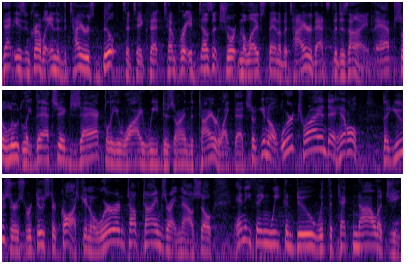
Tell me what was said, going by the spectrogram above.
That is incredible. And the tire's built to take that temporary, it doesn't shorten the lifespan of the tire. That's the design. Absolutely. That's exactly why we designed the tire like that. So, you know, we're trying to help the users reduce their cost. You know, we're in tough times right now. So, anything we can do with the technology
